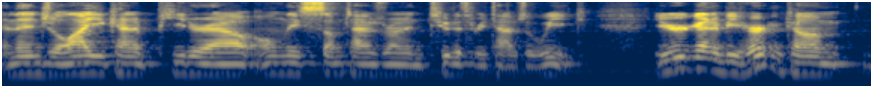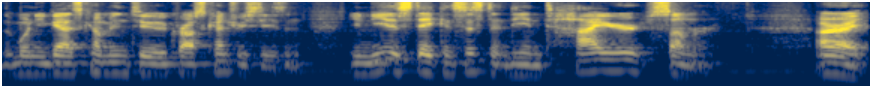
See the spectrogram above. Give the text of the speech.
And then july you kind of peter out only sometimes running two to three times a week. You're going to be hurting come when you guys come into cross country season. You need to stay consistent the entire summer all right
